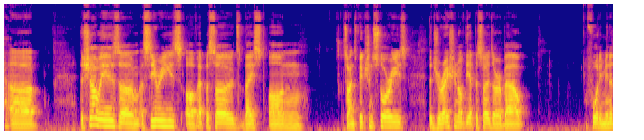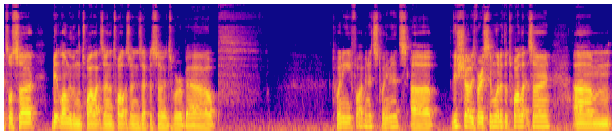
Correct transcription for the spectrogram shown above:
Uh, the show is um, a series of episodes based on science fiction stories. The duration of the episodes are about 40 minutes or so, a bit longer than the Twilight Zone. The Twilight Zone's episodes were about 25 minutes, 20 minutes. Uh, this show is very similar to the Twilight Zone. Um,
